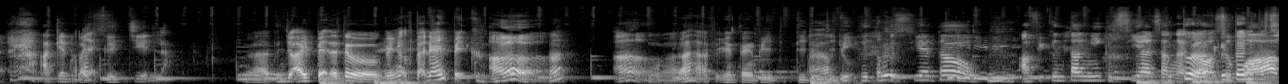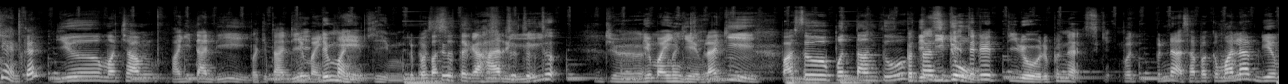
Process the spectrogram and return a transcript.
Akil banyak kerja lah. Wah, tunjuk iPad lah tu. Kau ingat aku tak ada iPad ke? Ah. Ha? Ah. Wah, Afiq kentang tidur-tidur. Afiq kentang kesian tau Afiq kentang ni kesian sangat Betul tau Afiq kentang ni Sebab kesian kan? Dia macam pagi tadi Pagi tadi dia main, dia main game. game. Lepas, tu tengah hari tu, tu, tu, dia, Dia main, game, lagi Lepas tu petang tu Petang Dia sikit tidur tu dia tidur, dia penat sikit. Pe- Penat sampai ke malam Dia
